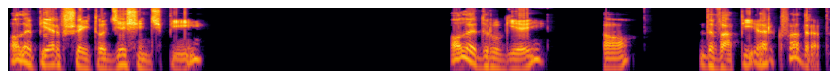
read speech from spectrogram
Pole pierwszej to 10pi, pole drugiej to 2pi r kwadrat.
